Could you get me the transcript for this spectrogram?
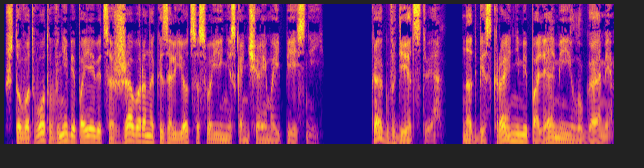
что вот-вот в небе появится жаворонок и зальется своей нескончаемой песней. Как в детстве, над бескрайними полями и лугами.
